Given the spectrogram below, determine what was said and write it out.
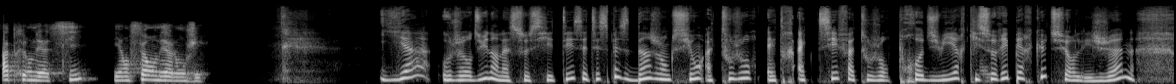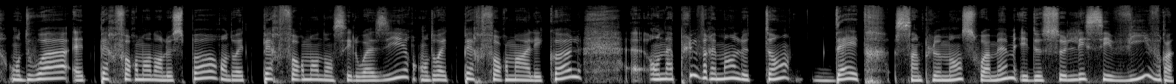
après on est assis et enfin on est allongé. Il y a aujourd'hui dans la société cette espèce d'injonction à toujours être actif, à toujours produire, qui se répercute sur les jeunes. On doit être performant dans le sport, on doit être performant dans ses loisirs, on doit être performant à l'école. Euh, on n'a plus vraiment le temps d'être simplement soi-même et de se laisser vivre.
